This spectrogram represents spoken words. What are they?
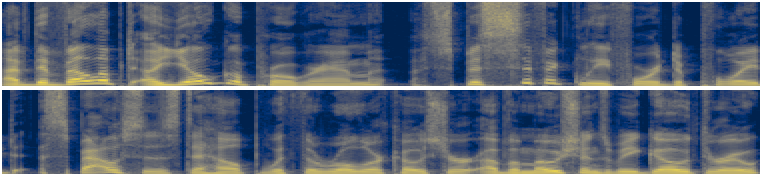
I've developed a yoga program specifically for deployed spouses to help with the roller coaster of emotions we go through.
